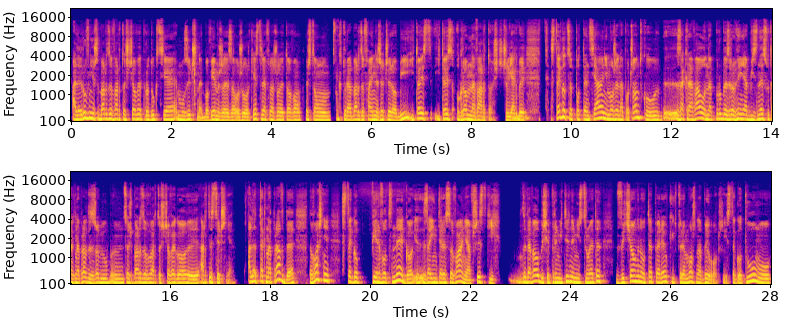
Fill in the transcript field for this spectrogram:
ale również bardzo wartościowe produkcje muzyczne, bo wiem, że założył orkiestrę flażoletową, zresztą, która bardzo fajne rzeczy robi i to jest, i to jest ogromna wartość, czyli jakby z tego, co potencjalnie może na początku y, zakrawało na próbę zrobienia biznesu, tak naprawdę zrobił y, coś bardzo wartościowego y, artystycznie. Ale tak naprawdę, no właśnie z tego pierwotnego zainteresowania wszystkich wydawałoby się prymitywnym instrumentem, wyciągnął te perełki, które można było, czyli z tego tłumu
